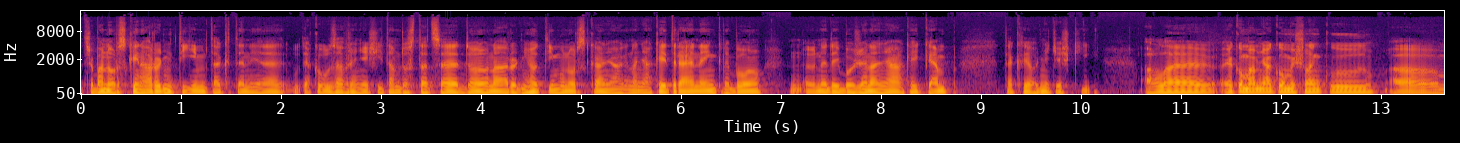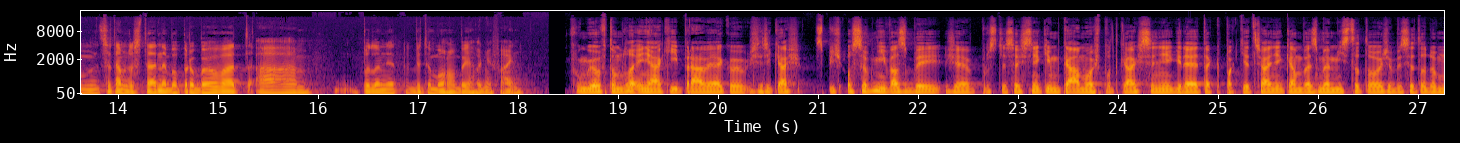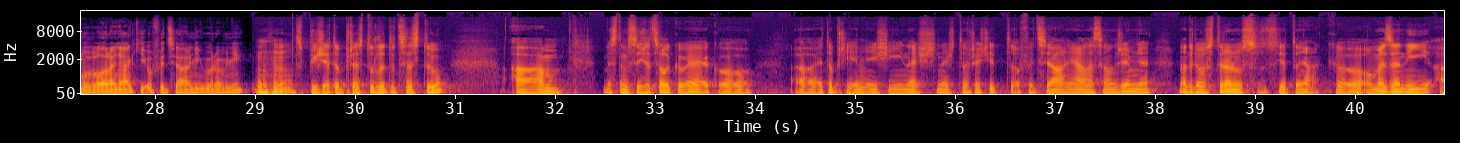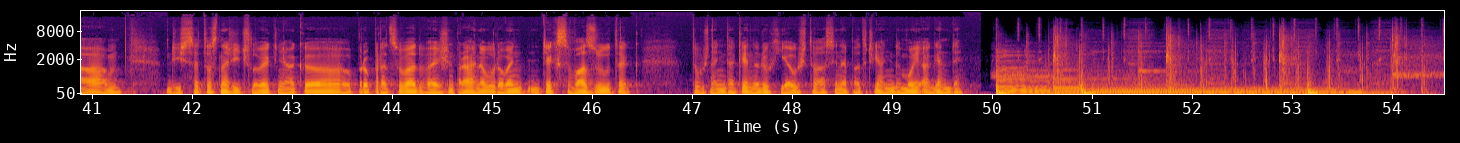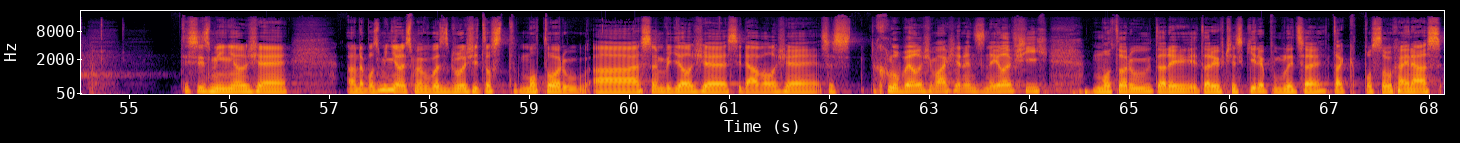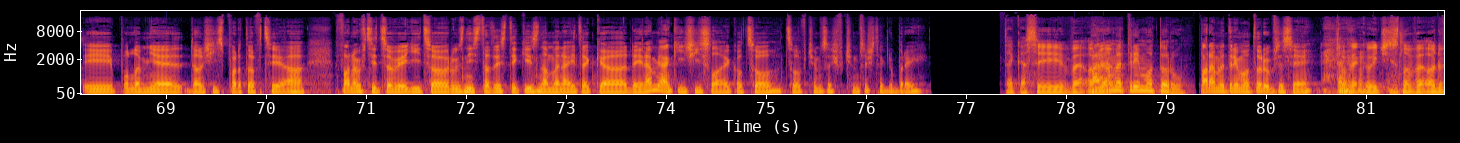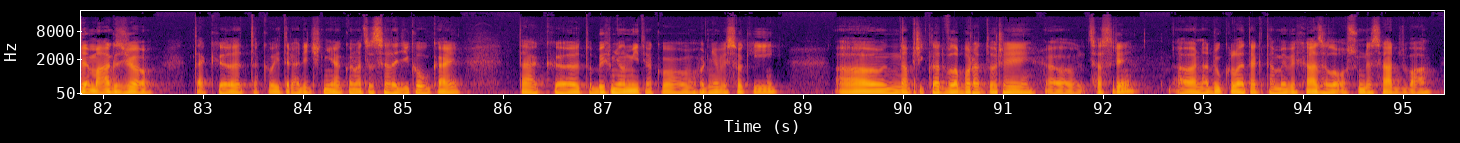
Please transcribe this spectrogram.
třeba norský národní tým, tak ten je jako uzavřenější. Tam dostat se do národního týmu Norska na nějaký trénink nebo nedej bože na nějaký kemp, tak je hodně těžký. Ale jako mám nějakou myšlenku um, se tam dostat nebo probojovat a podle mě by to mohlo být hodně fajn. Fungují v tomhle i nějaký právě, jako, že říkáš spíš osobní vazby, že prostě seš s někým kámoš, potkáš se někde, tak pak tě třeba někam vezme místo toho, že by se to domluvilo na nějaký oficiální úrovni? Mm-hmm, spíš je to přes tuhle tu cestu a myslím si, že celkově jako je to příjemnější, než, než to řešit oficiálně, ale samozřejmě na druhou stranu je to nějak e, omezený a když se to snaží člověk nějak e, propracovat vejš, právě na úroveň těch svazů, tak to už není tak jednoduchý a už to asi nepatří ani do mojí agendy. Ty jsi zmínil, že nebo zmínili jsme vůbec důležitost motorů a já jsem viděl, že si dával, že se chlubil, že máš jeden z nejlepších motorů tady, tady v České republice, tak poslouchaj nás i podle mě další sportovci a fanoušci, co vědí, co různé statistiky znamenají, tak eh, dej nám nějaký čísla, jako co, co v, čem seš, v čem seš tak dobrý. Tak asi VO2... Parametry motoru. Parametry motoru, přesně. Tak takový číslo VO2 max, že jo? Tak eh, takový tradiční, jako na co se lidi koukají, tak eh, to bych měl mít jako hodně vysoký. Eh, například v laboratoři CASRY na Dukle, tak tam mi vycházelo 82.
